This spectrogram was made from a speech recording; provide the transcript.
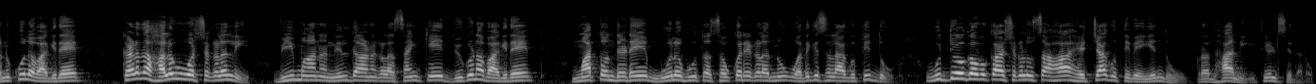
ಅನುಕೂಲವಾಗಿದೆ ಕಳೆದ ಹಲವು ವರ್ಷಗಳಲ್ಲಿ ವಿಮಾನ ನಿಲ್ದಾಣಗಳ ಸಂಖ್ಯೆ ದ್ವಿಗುಣವಾಗಿದೆ ಮತ್ತೊಂದೆಡೆ ಮೂಲಭೂತ ಸೌಕರ್ಯಗಳನ್ನು ಒದಗಿಸಲಾಗುತ್ತಿದ್ದು ಉದ್ಯೋಗಾವಕಾಶಗಳು ಸಹ ಹೆಚ್ಚಾಗುತ್ತಿವೆ ಎಂದು ಪ್ರಧಾನಿ ತಿಳಿಸಿದರು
